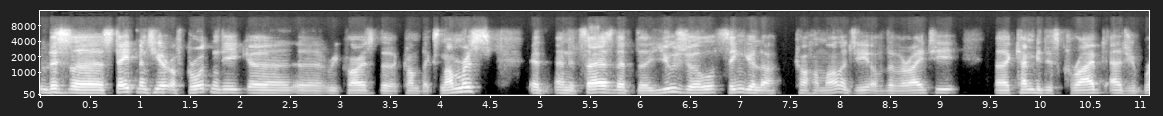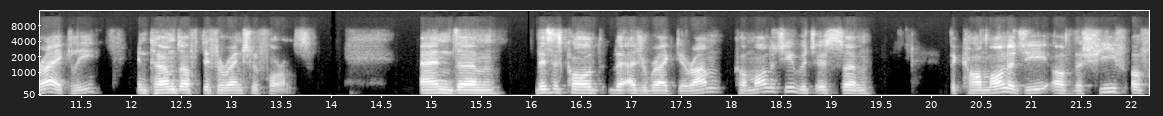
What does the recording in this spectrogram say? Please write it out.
this uh, statement here of Grothendieck uh, uh, requires the complex numbers, it, and it says that the usual singular cohomology of the variety uh, can be described algebraically in terms of differential forms. And um, this is called the algebraic de Rham cohomology, which is um, the cohomology of the sheaf of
